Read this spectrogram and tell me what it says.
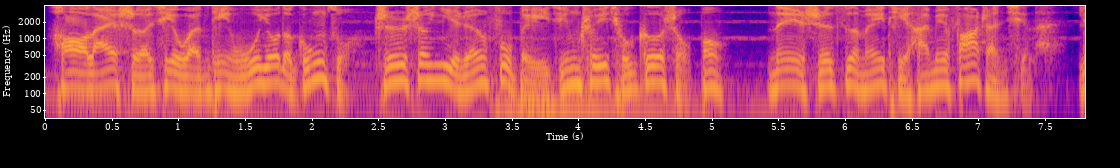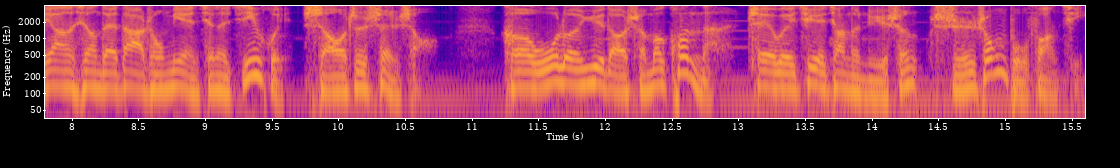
后来舍弃稳定无忧的工作，只身一人赴北京追求歌手梦。那时自媒体还没发展起来，亮相在大众面前的机会少之甚少。可无论遇到什么困难，这位倔强的女生始终不放弃。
